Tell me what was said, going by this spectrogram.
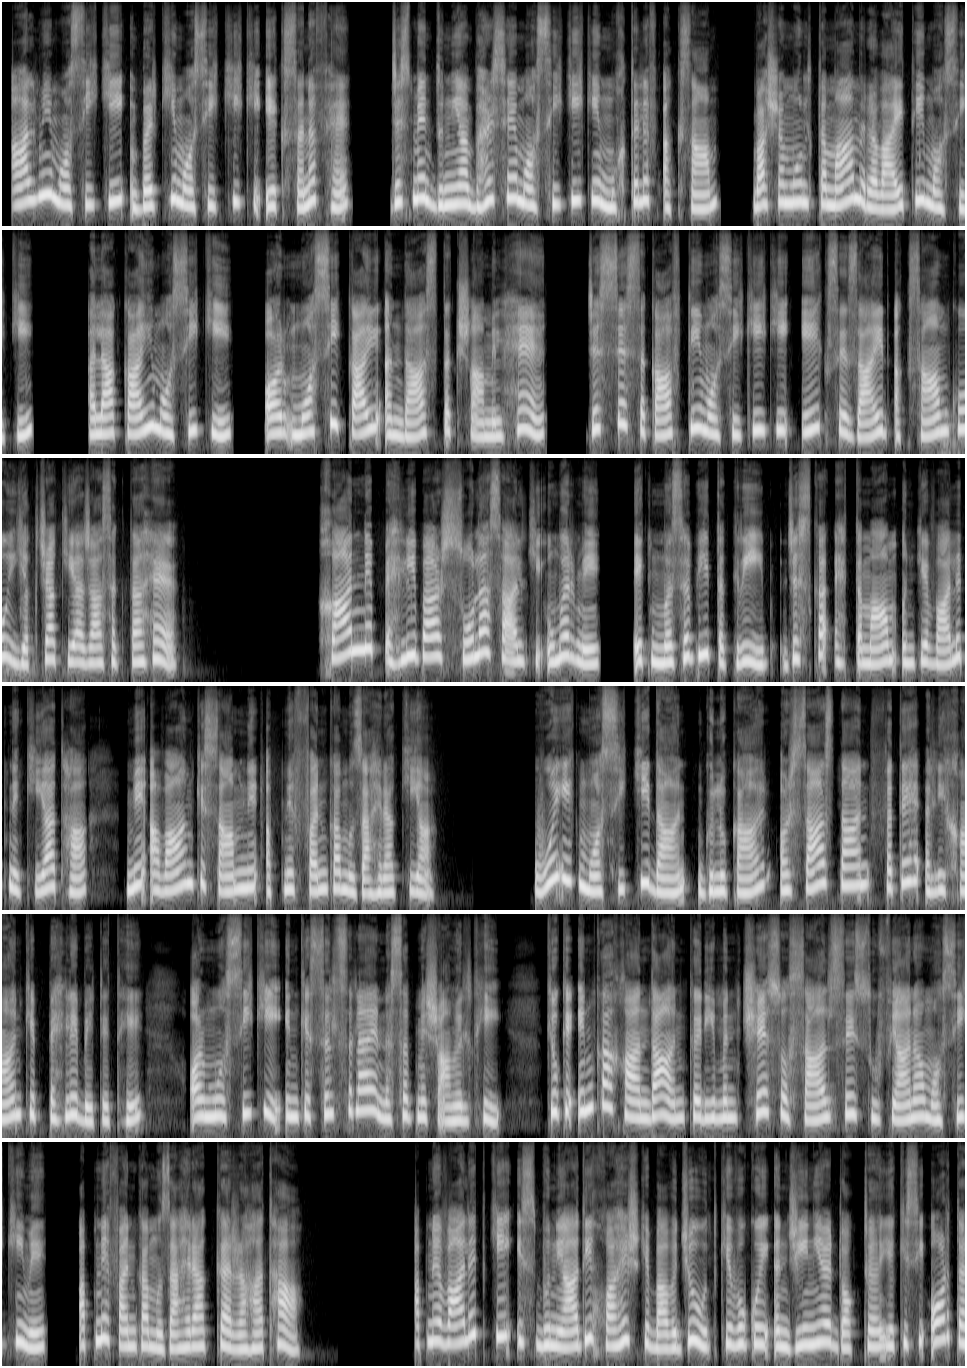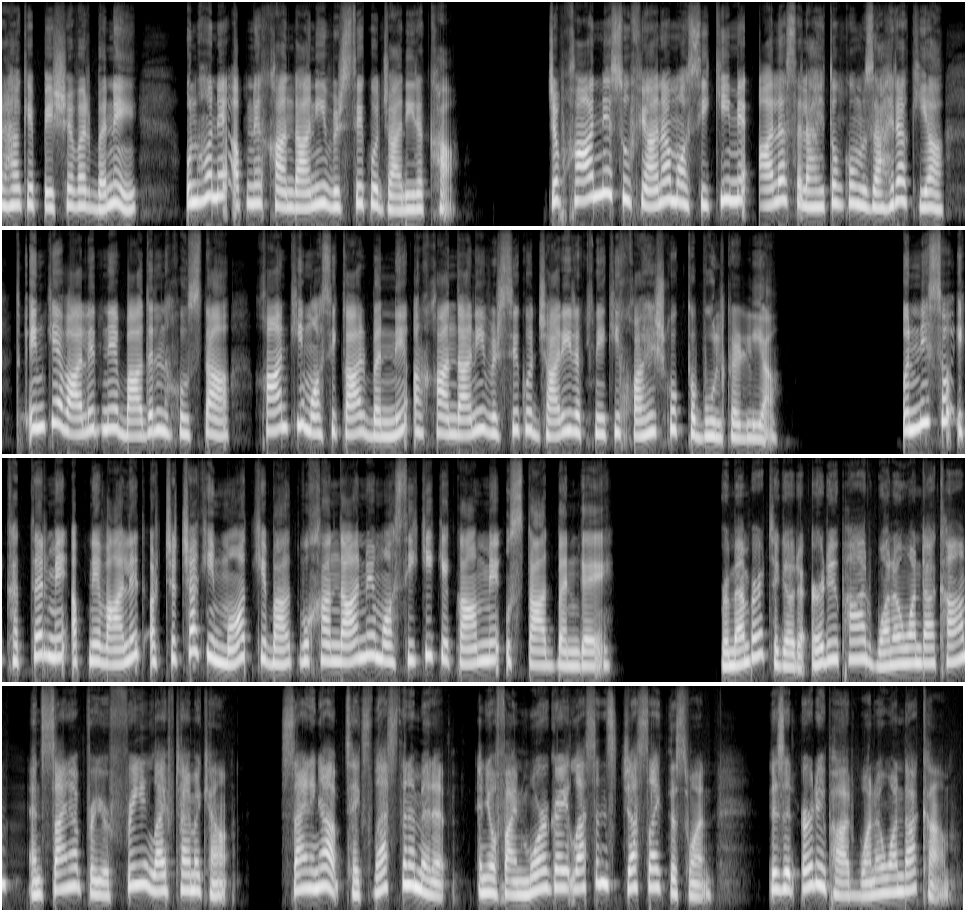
عالمی موسیقی برقی موسیقی کی ایک صنف ہے جس میں دنیا بھر سے موسیقی کی مختلف اقسام، باشمول تمام روایتی موسیقی، علاقائی موسیقی اور موسیقائی انداز تک شامل ہیں، جس سے ثقافتی موسیقی کی ایک سے زائد اقسام کو یکجا کیا جا سکتا ہے۔ خان نے پہلی بار سولہ سال کی عمر میں ایک مذہبی تقریب، جس کا اہتمام ان کے والد نے کیا تھا، میں عوام کے سامنے اپنے فن کا مظاہرہ کیا۔ وہ ایک موسیقی دان، گلوکار اور سازدان فتح علی خان کے پہلے بیٹے تھے۔ اور موسیقی ان کے سلسلہ نصب میں شامل تھی، کیونکہ ان کا خاندان قریباً چھ سو سال سے صوفیانہ موسیقی میں اپنے فن کا مظاہرہ کر رہا تھا۔ اپنے والد کی اس بنیادی خواہش کے باوجود کہ وہ کوئی انجینئر، ڈاکٹر یا کسی اور طرح کے پیشے ور بنے، انہوں نے اپنے خاندانی ورثے کو جاری رکھا۔ جب خان نے صوفیانہ موسیقی میں اعلیٰ صلاحیتوں کو مظاہرہ کیا، تو ان کے والد نے بادل نخستہ خان کی موسیقار بننے اور خاندانی ورثے کو جاری رکھنے کی خواہش کو قبول کر لیا انیس سو اکہتر میں اپنے والد اور چچا کی موت کے بعد وہ خاندان میں موسیقی کے کام میں استاد بن گئے Remember to go to urdupod101.com and sign up for your free lifetime account. Signing up takes less than a minute, and you'll find more great lessons just like this one. Visit urdupod101.com.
